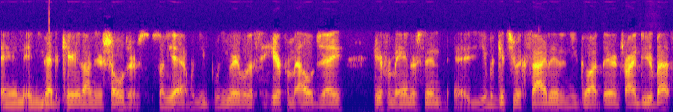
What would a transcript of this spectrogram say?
and and you had to carry it on your shoulders. So yeah, when you when you were able to hear from LJ, hear from Anderson, uh, it would get you excited, and you go out there and try and do your best.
